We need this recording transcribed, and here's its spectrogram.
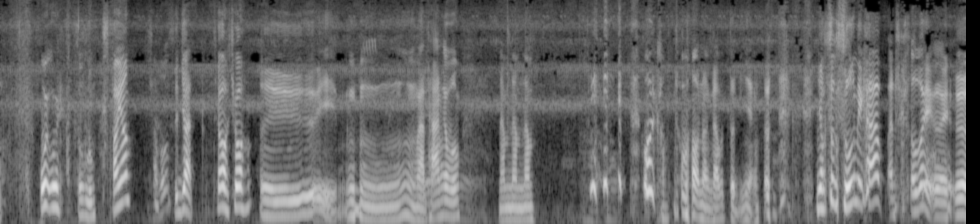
มอุ้ยอุ้ยตกหลุมเอายังครับผมสุดยอดโชว์โชว์เอ้ยอื้อหือมาทานครับผมนำนำนำโอ้ยคำตะเบาหนังนะว่าตุดอหย่างยกสูงสูงๆเลยครับอันเขาก็เอ้ยเออ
